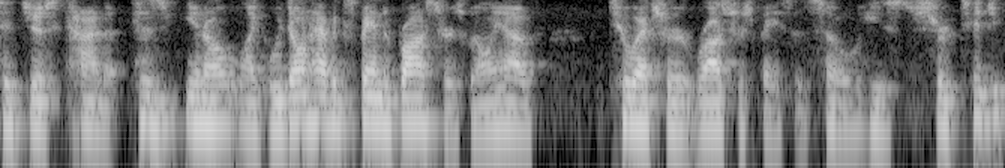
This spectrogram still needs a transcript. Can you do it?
to just kind of because you know like we don't have expanded rosters. We only have two extra roster spaces. So he's strategic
